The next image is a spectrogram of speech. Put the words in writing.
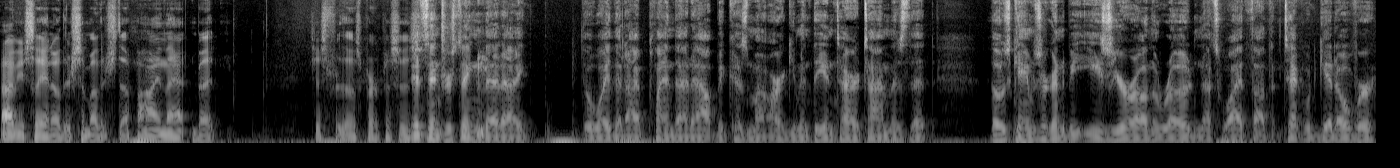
Obviously, I know there's some other stuff behind that, but just for those purposes, It's interesting that I, the way that I planned that out, because my argument the entire time is that those games are going to be easier on the road, and that's why I thought that Tech would get over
